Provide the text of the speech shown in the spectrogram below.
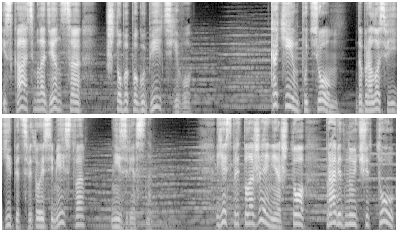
искать младенца, чтобы погубить его». Каким путем добралось в Египет святое семейство, неизвестно. Есть предположение, что праведную читу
